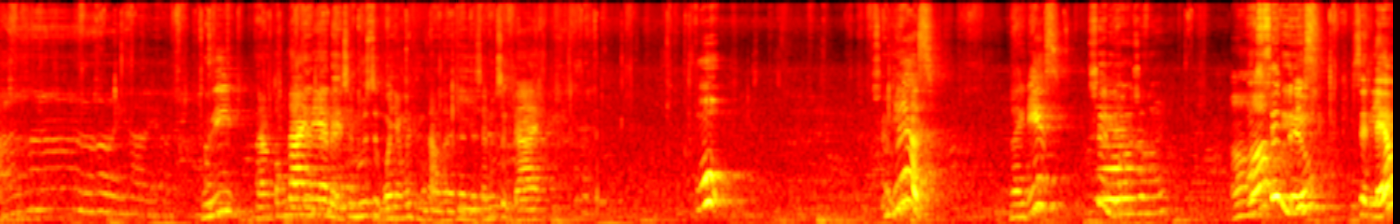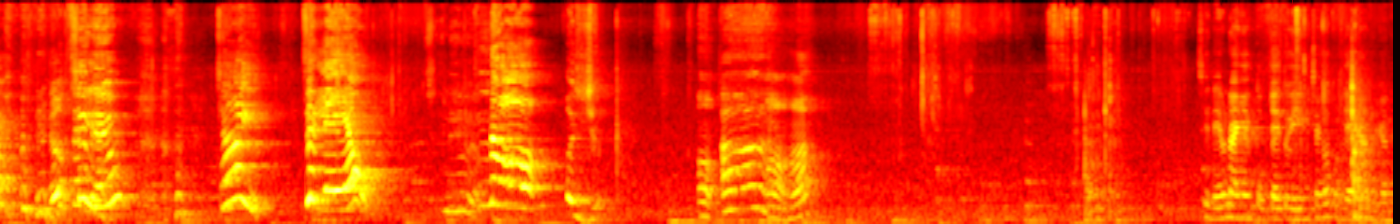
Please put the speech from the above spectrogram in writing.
this. Ah, yeah, yeah. เฮ้ยนางต้องได้แน่เลย ฉันรู้สึกว่ายังไม่ถึงสามนาที ฉันรู้สึกได้ Oh! yes like this เสร็จแล้วใช่ไหมอ่าฮะเสร็จแล้วเสร็จแล้วเริ่มเสร็จแล้วใช่ เสร็จแล้ว เสร็จแล้ว no เอ้ยเอออ่าอ่าฮะ ร็จแล้วนางยังตกใจตัวเอง ฉันก็ตกใจนางเหมือนกัน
